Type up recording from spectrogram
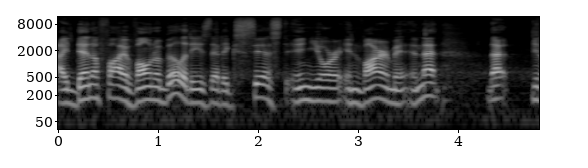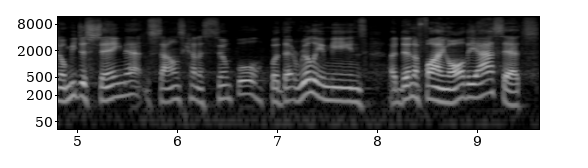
identify vulnerabilities that exist in your environment, and that that you know, me just saying that sounds kind of simple, but that really means identifying all the assets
